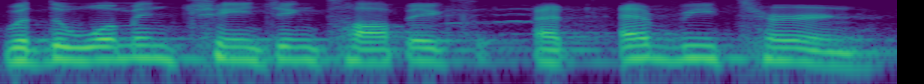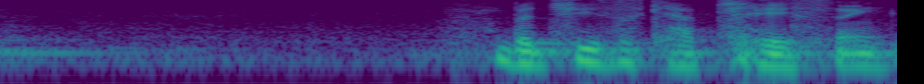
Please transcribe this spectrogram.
with the woman changing topics at every turn. But Jesus kept chasing.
